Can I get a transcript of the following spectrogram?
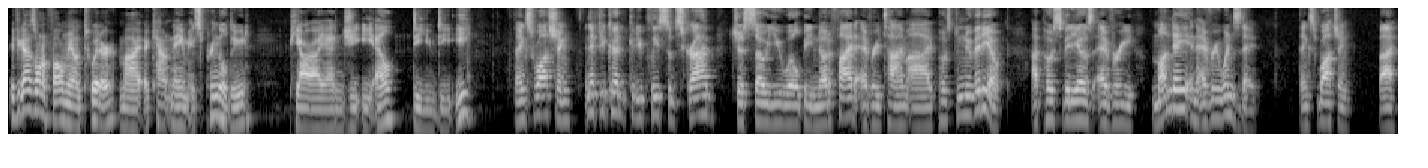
if you guys want to follow me on Twitter, my account name is Pringeldude, P-R-I-N-G-E-L-D-U-D-E. Thanks for watching, and if you could, could you please subscribe, just so you will be notified every time I post a new video. I post videos every Monday and every Wednesday. Thanks for watching. Bye.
